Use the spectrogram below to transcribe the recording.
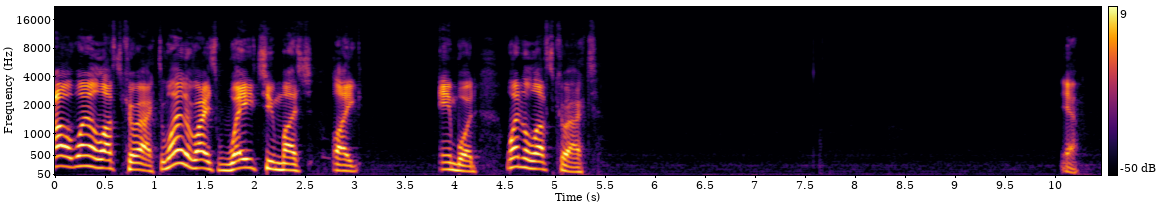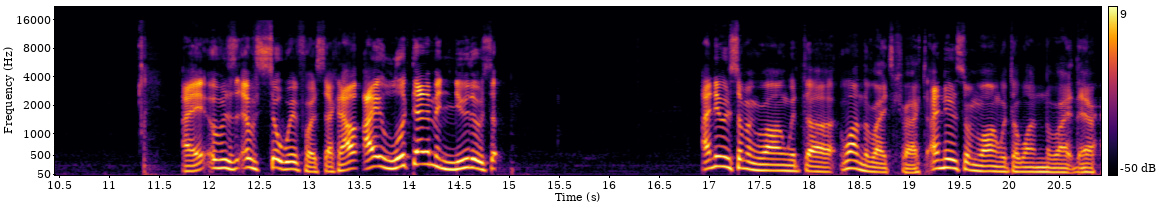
Oh, one on the left's correct. One on the right's way too much, like, inboard. One on the left's correct. Yeah. I, it was, it was so weird for a second. I, I looked at him and knew there was, I knew was something wrong with the one on the right's correct. I knew something wrong with the one on the right there,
